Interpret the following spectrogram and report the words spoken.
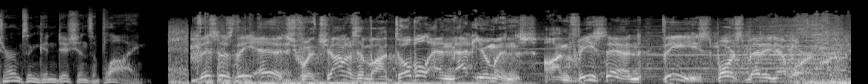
Terms and conditions apply. This is The Edge with Jonathan Von Tobel and Matt Youmans on VSIN, the Sports Betting Network.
